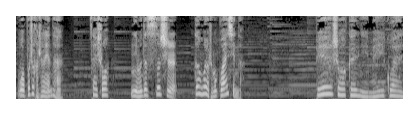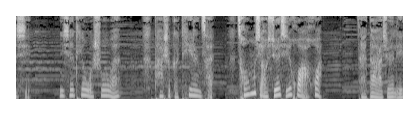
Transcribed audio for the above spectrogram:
我不是很善言谈，再说你们的私事跟我有什么关系呢？别说跟你没关系，你先听我说完。他是个天才，从小学习画画。在大学里，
